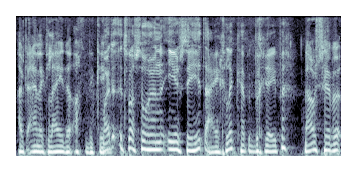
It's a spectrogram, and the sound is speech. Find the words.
uiteindelijk leider achter de Kings. Maar het was toch hun eerste hit eigenlijk, heb ik begrepen? Nou, ze hebben...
